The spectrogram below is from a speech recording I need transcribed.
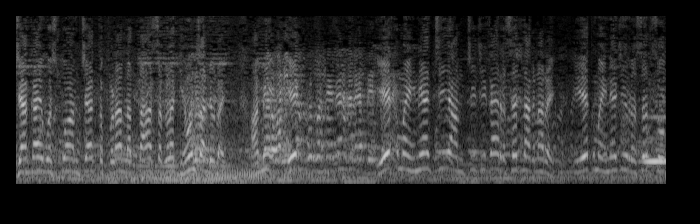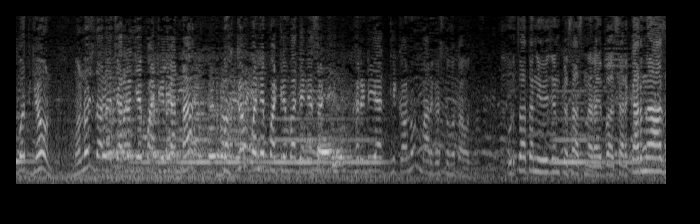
ज्या काय वस्तू आमच्या कपडा लत्ता हा सगळं घेऊन चाललेलो आहे. आम्ही एक एक महिन्याची आमची जी काय रसद लागणार आहे ती एक महिन्याची रसद सोबत घेऊन मनोज दादा जरांगे पाटील यांना भक्कमपणे पाठिंबा देण्यासाठी खर्डी या ठिकाणून मार्गस्थ होत आहोत. पुढचं आता नियोजन कसं असणार आहे? सरकारनं आज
